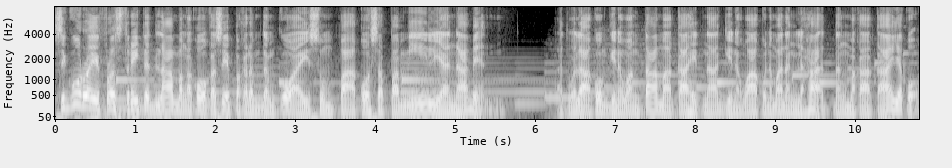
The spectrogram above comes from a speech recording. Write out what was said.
Siguro ay frustrated lamang ako kasi pakaramdam ko ay sumpa ako sa pamilya namin. At wala akong ginawang tama kahit na ginawa ko naman ang lahat ng makakaya ko.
